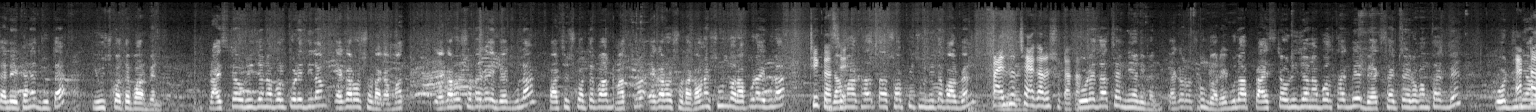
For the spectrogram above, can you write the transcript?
চাইলে এখানে জুতা ইউজ করতে পারবেন। প্রাইসটাও রিজনেবল করে দিলাম এগারোশো টাকা। মাত্র এগারোশো টাকা এই ব্যাগগুলা পারচেস করতে পারবেন মাত্র এগারোশো টাকা। অনেক সুন্দর আপুরা এগুলা ঠিক আছে। জামা খাতা সবকিছু নিতে পারবেন। প্রাইস হচ্ছে এগারোশো টাকা। করে যাচ্ছে নিয়ে নেবেন। এগারো সুন্দর। এগুলা প্রাইসটাও রিজনেবল থাকবে ব্যাক সাইডটা এরকম থাকবে। অরিজিনাল একটা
